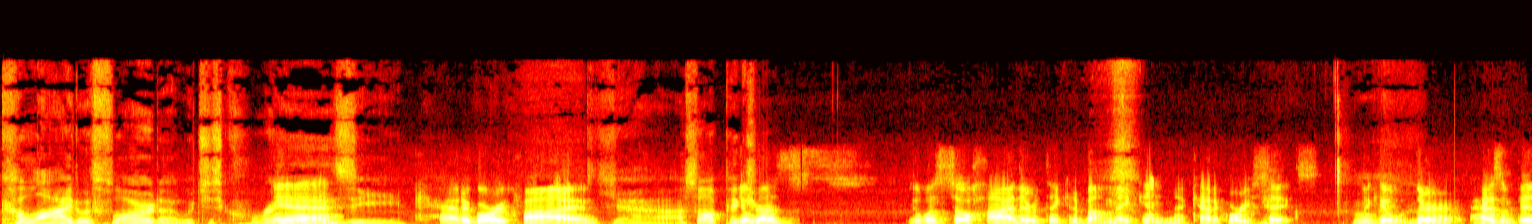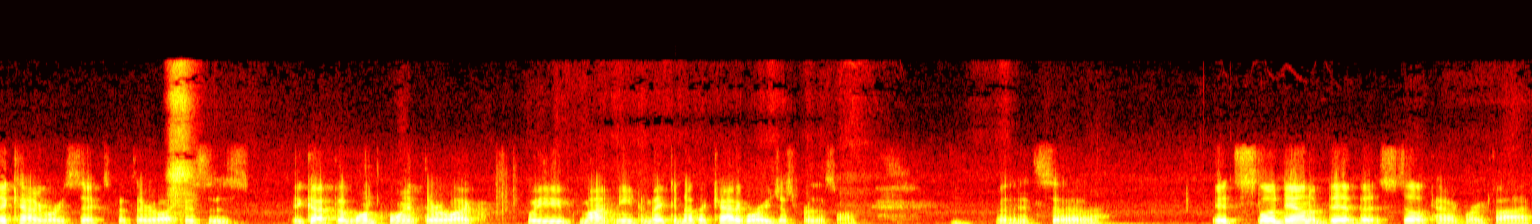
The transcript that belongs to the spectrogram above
collide with Florida, which is crazy. Category five. Yeah, I saw a picture. It was. It was so high they were thinking about making a category six. Ooh. Like it, there hasn't been a category six, but they're like, this is. It got to one point they're like, we might need to make another category just for this one. But it's uh, it's slowed down a bit, but it's still a category five.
